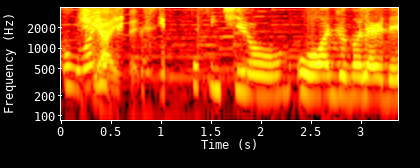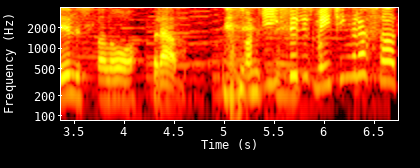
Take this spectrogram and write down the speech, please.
o CGI, velho. assim, você sentiu o ódio no olhar deles, fala, ó, brabo. Só que, Sim. infelizmente, é engraçado.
